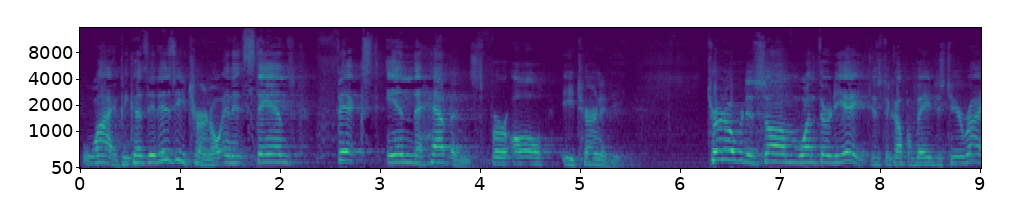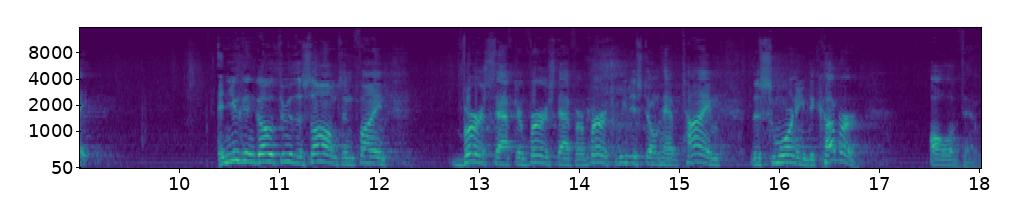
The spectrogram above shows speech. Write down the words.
why? Because it is eternal and it stands fixed in the heavens for all eternity. Turn over to Psalm 138, just a couple pages to your right. And you can go through the Psalms and find verse after verse after verse. We just don't have time this morning to cover all of them.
